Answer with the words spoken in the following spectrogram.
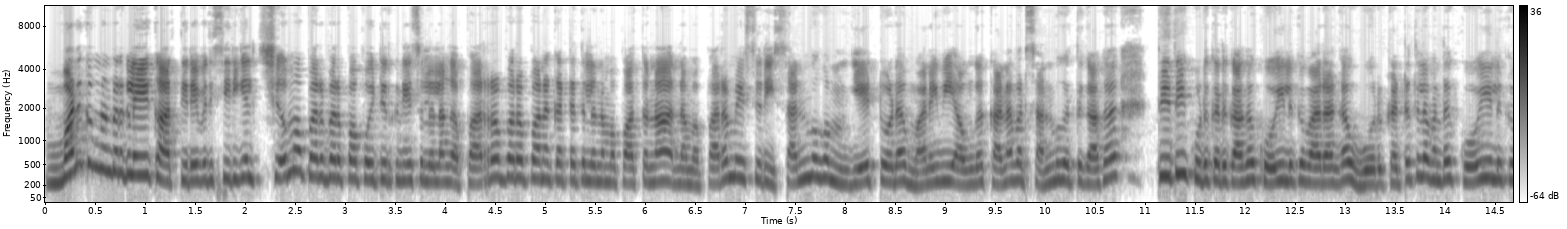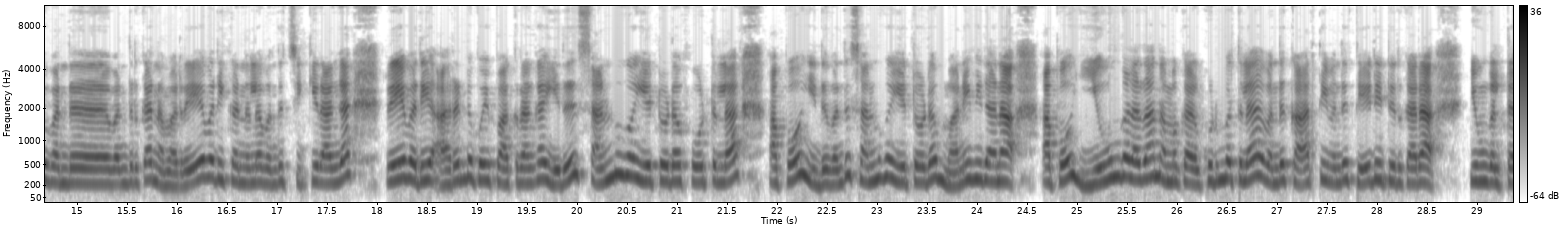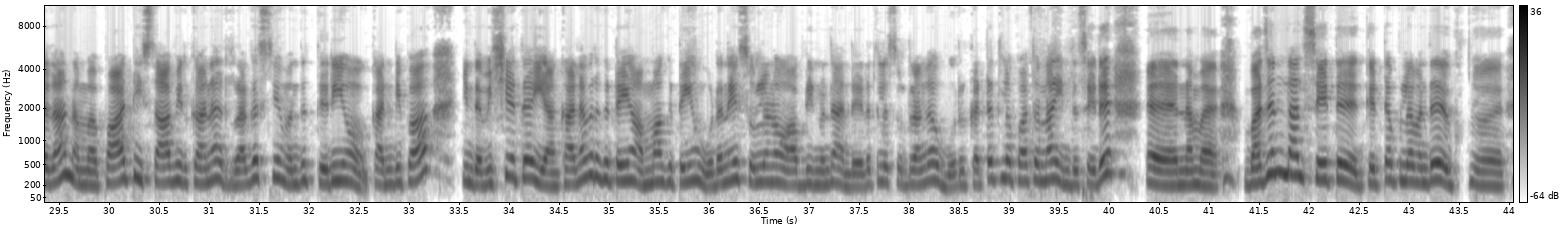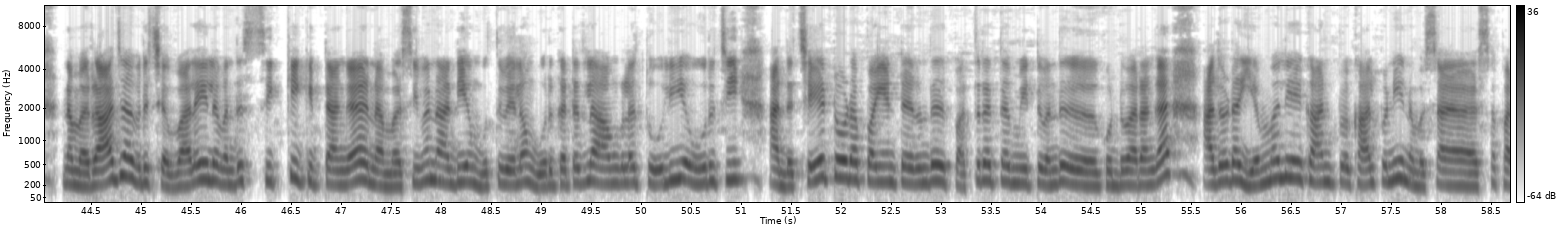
வணக்கம் நண்பர்களே கார்த்திரைவரி சீரியல் செம பரபரப்பாக போயிட்டு இருக்குன்னே சொல்லலாங்க. பரபரப்பான கட்டத்தில் நம்ம பார்த்தோன்னா நம்ம பரமேஸ்வரி சண்முகம் ஏட்டோட மனைவி அவங்க கணவர் சண்முகத்துக்காக திதி கொடுக்கறதுக்காக கோயிலுக்கு வராங்க. ஒரு கட்டத்தில் வந்து கோயிலுக்கு வந்து வந்திருக்க நம்ம ரேவதி கண்ணில் வந்து சிக்கிறாங்க. ரேவதி அரண்டு போய் பார்க்குறாங்க இது சண்முகம் ஏட்டோட ஃபோட்டோல அப்போது இது வந்து சண்முகம் ஏட்டோட மனைவி தானா அப்போது இவங்கள தான் நம்ம க குடும்பத்தில் வந்து கார்த்தி வந்து தேடிட்டு இருக்காரா? இவங்கள்ட்ட தான் நம்ம பாட்டி சாவிற்கான ரகசியம் வந்து தெரியும். கண்டிப்பாக இந்த விஷயத்த என் கணவர்கிட்டையும் அம்மாக்கிட்டையும் உடனே சொல்லணும் அப்படின்னு வந்து அந்த இடத்துல சொல்கிறாங்க ஒரு கட்டத்தில் பார்த்தோன்னா இந்த சைடு நம்ம பஜன்லால் சேட்டு கெட்டப்பில் வந்து நம்ம ராஜா விரிச்ச வலையில் வந்து சிக்கிக்கிட்டாங்க. நம்ம சிவனாண்டிய முத்துவேலம் ஒரு கட்டத்தில் அவங்கள தொலியை உரிச்சி அந்த சேட்டோட பையன்ட்ட இருந்து பத்திரத்தை மீட்டு வந்து கொண்டு வராங்க. அதோட எம்எல்ஏ கான் கால் பண்ணி நம்ம ச ச- ப-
